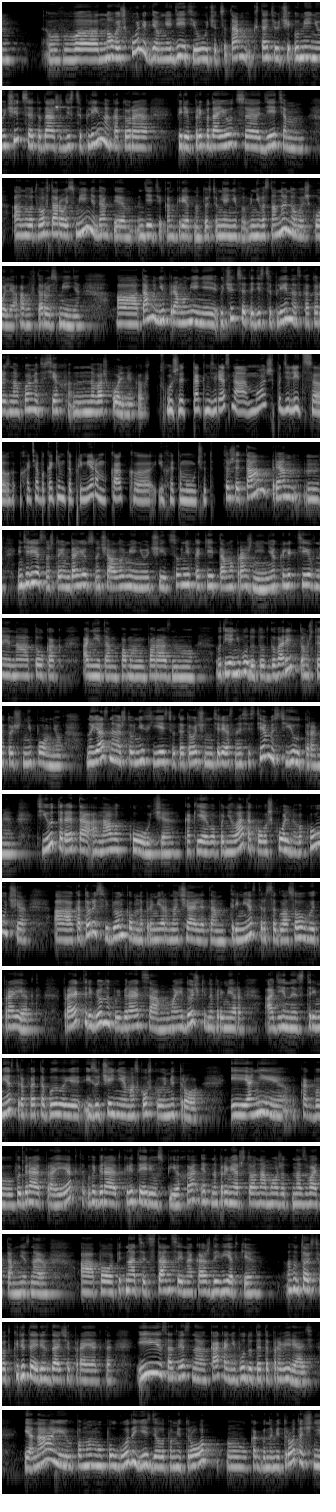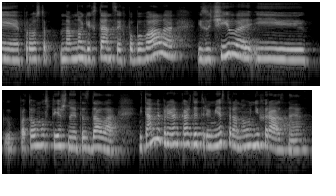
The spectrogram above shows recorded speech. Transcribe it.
в новой школе, где у меня дети учатся, там, кстати, учи, умение учиться — это даже дисциплина, которая преподается детям а, ну вот во второй смене, да, где дети конкретно, то есть у меня не в, не в основной новой школе, а во второй смене, а там у них прям умение учиться — это дисциплина, с которой знакомят всех новошкольников. Слушай, так интересно, а можешь поделиться хотя бы каким-то примером, как э, их этому учат? Слушай, там прям интересно, что им дают сначала умение учиться, у них какие-то там упражнения коллективные на то, как они там, по-моему, по-разному. Вот я не буду тут говорить, потому что я точно не помню, но я знаю, что у них есть вот эта очень интересная система с тьютерами. Тьютер — это аналог коуча, как я его поняла, такого школьного коуча, а, который с ребенком, например, в начале там, триместра согласовывает проект. Проект ребенок выбирает сам. У моей дочки, например, один из триместров это было изучение московского метро. И они как бы выбирают проект, выбирают критерии успеха. Это, например, что она может назвать там, не знаю, а, по 15 станций на каждой ветке ну, то есть вот критерии сдачи проекта, и, соответственно, как они будут это проверять. И она, по-моему, полгода ездила по метро, э, как бы на метро точнее, просто на многих станциях побывала, изучила и потом успешно это сдала. И там, например, каждый триместр оно у них разное.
